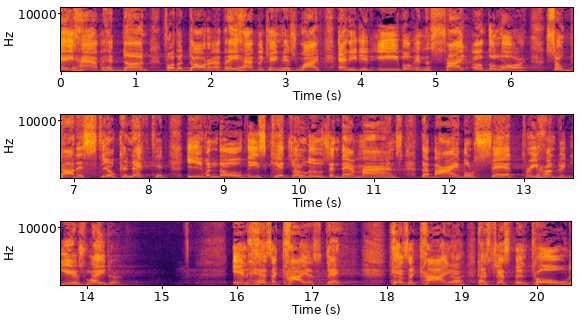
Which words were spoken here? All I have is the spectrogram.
Ahab had done, for the daughter of Ahab became his wife, and he did evil in the sight of the Lord. So God is still connected. Even though these kids are losing their minds, the Bible said 300 years later, in Hezekiah's day. Hezekiah has just been told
